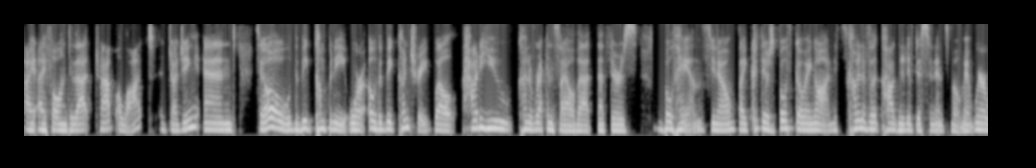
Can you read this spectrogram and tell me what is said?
I, I fall into that trap a lot, judging and say, oh, the big company or oh, the big country. Well, how do you kind of reconcile that? That there's both hands, you know, like there's both going on. It's kind of a cognitive dissonance moment where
